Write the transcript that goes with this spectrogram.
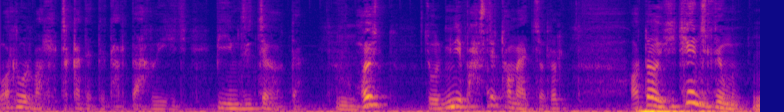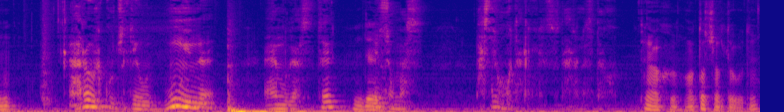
улам бүр балчих гаддаг тал байх вэ гэж би имзэж байгаа да. Хоёрт зөвхөн миний бас нэг том айдас бол одоо хэдхэн жилийн өмнө 10 ирэхгүй жилийн өмнө мөн энэ аймагаас тийм энэ сумаас бас нэг хүүхд алга болсон 10 настай хөө. Тэг ах одоо ч болдог үү тийм.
